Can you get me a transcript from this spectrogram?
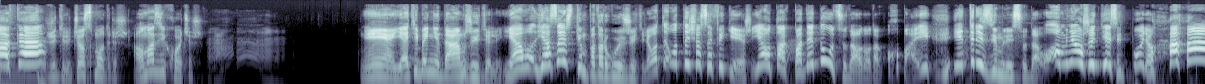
Пока! Житель, что смотришь? Алмазик хочешь? Не, я тебе не дам, житель. Я, я знаешь, с кем поторгуюсь, житель? Вот, вот ты сейчас офигеешь. Я вот так подойду вот сюда, вот, вот так, опа, и, и три земли сюда. О, у меня уже 10, понял? Ха-ха!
